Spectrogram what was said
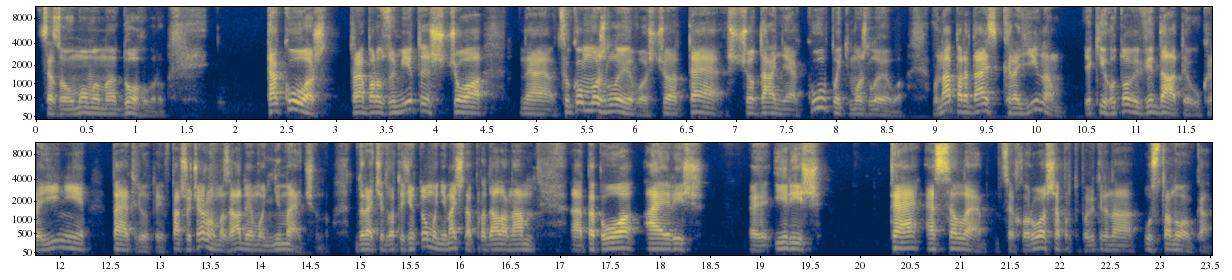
Це за умовами договору. Також треба розуміти, що цілком можливо, що те, що Данія купить, можливо, вона передасть країнам, які готові віддати Україні Петріоти. В першу чергу ми згадуємо Німеччину. До речі, два тижні тому Німеччина продала нам е, ППО Irish, е, Irish ТСЛМ. Це хороша протиповітряна установка.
